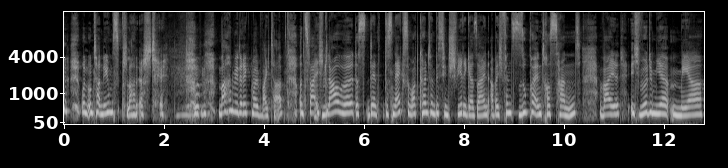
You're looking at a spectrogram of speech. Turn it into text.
einen Unternehmensplan erstellen, machen wir direkt mal weiter. Und zwar, mhm. ich glaube, das, der, das nächste Wort könnte ein bisschen schwieriger sein, aber ich finde es super interessant, weil ich würde mir mehr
